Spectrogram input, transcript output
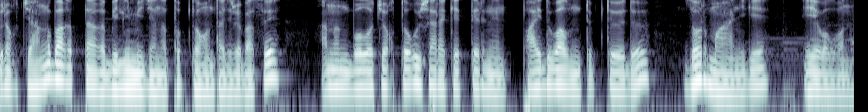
бирок жаңы багыттагы билими жана топтогон тажрыйбасы анын болочоктогу иш аракеттеринин пайдубалын түптөөдө зор мааниге ээ болгон.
